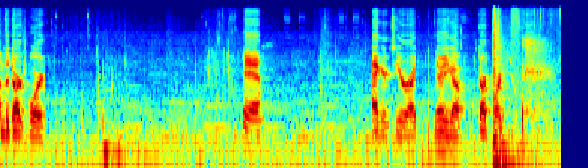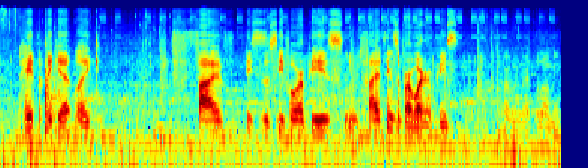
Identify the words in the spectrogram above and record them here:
on the dartboard. Yeah. Haggard to your right. There you go. Dartboard. I hate that they get like five pieces of C4 apiece and five things of barbed wire apiece. It's probably right below me.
